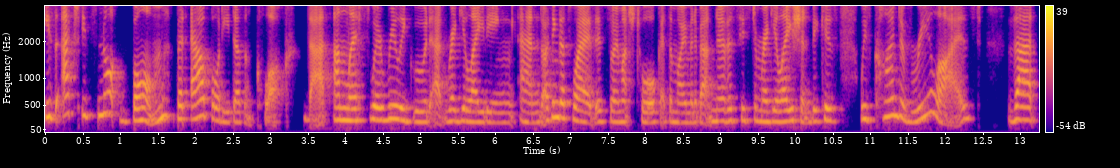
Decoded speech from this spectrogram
is actually it's not bomb but our body doesn't clock that unless we're really good at regulating. And i think that's why there's so much talk at the moment about nervous system regulation because we've kind of realized that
